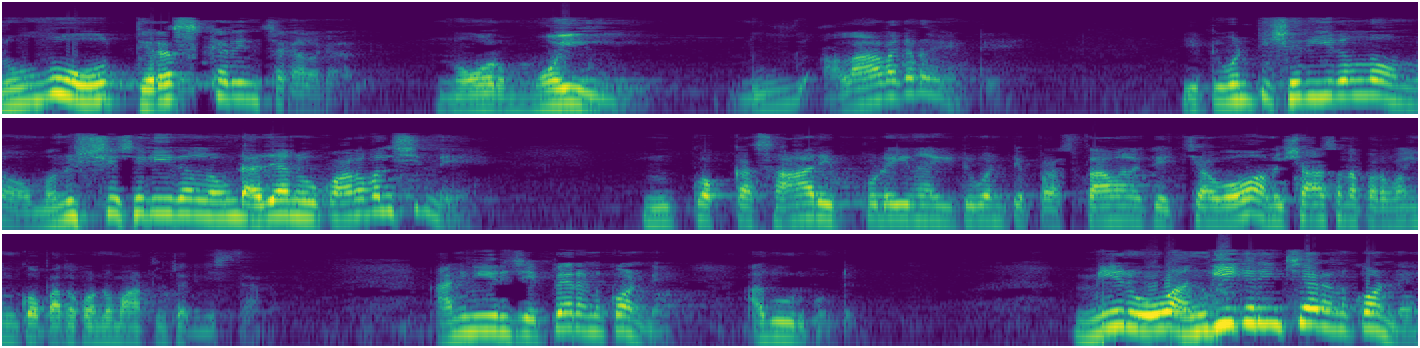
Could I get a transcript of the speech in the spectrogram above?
నువ్వు తిరస్కరించగలగాలి. నోర్మొయ్. నువ్వు అలా అడగడం ఏంటి? ఎటువంటి శరీరంలో ఉన్నావు మనుష్య శరీరంలో ఉండి అదే నువ్వు కోరవలసిందే ఇంకొకసారి ఎప్పుడైనా ఇటువంటి ప్రస్తావన తెచ్చావో అనుశాసన పర్వం ఇంకో పదకొండు మాటలు చదివిస్తాను. అని మీరు చెప్పారనుకోండి అది ఊరుకుంటుంది. మీరు అంగీకరించారనుకోండి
